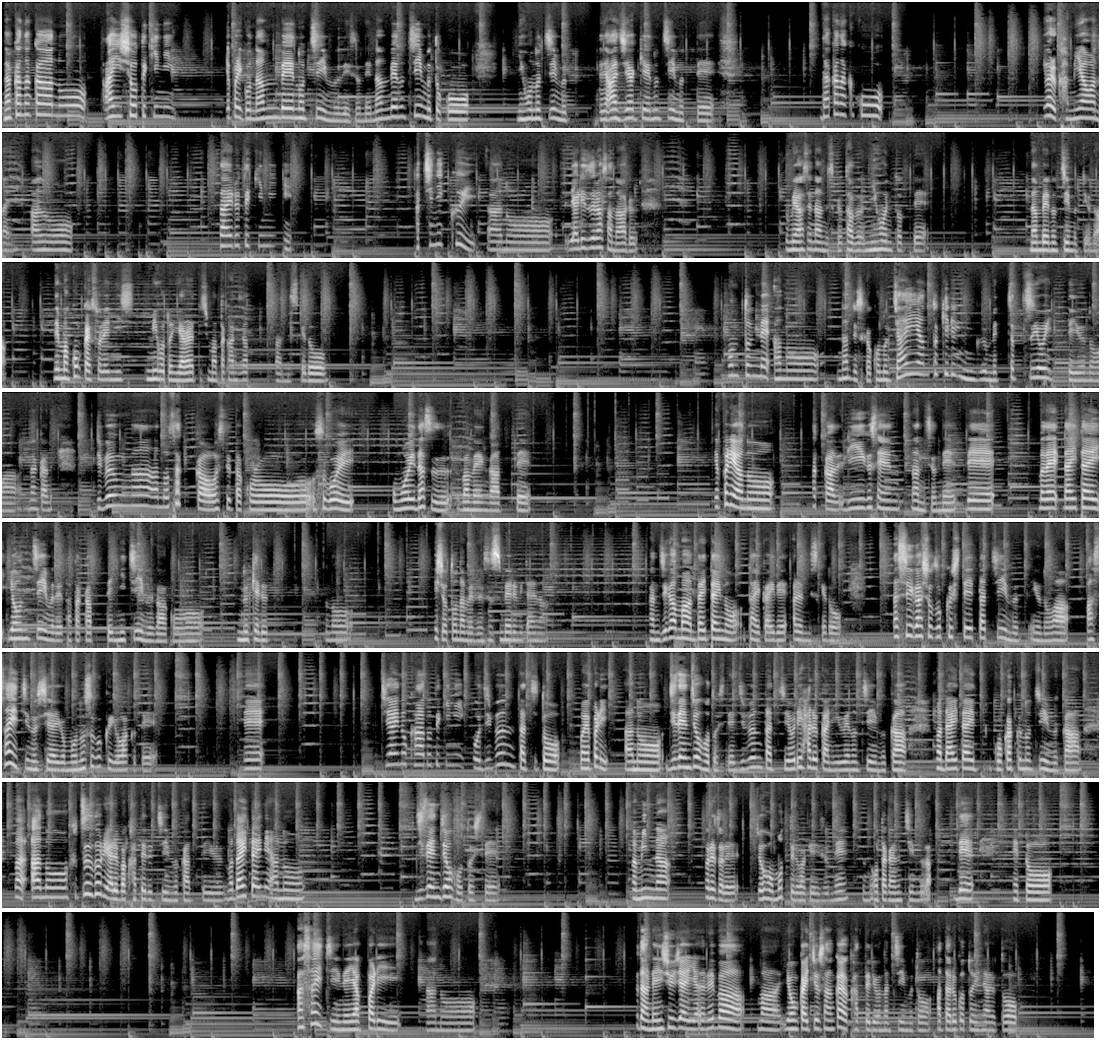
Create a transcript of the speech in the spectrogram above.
なかなかあの、相性的に、やっぱりこう南米のチームですよね。南米のチームとこう、日本のチーム、アジア系のチームって、なかなかこう、いわゆる噛み合わない。あの、スタイル的に、勝ちにくい、あのやりづらさのある組み合わせなんですけど、多分日本にとって南米のチームっていうのは。で、まあ今回それに見事にやられてしまった感じだったんですけど、本当にね、あのー、何ですか、このジャイアントキリングめっちゃ強いっていうのは、なんか、ね、自分があのサッカーをしてた頃、すごい思い出す場面があって、やっぱりあの、サッカーでリーグ戦なんですよね。で、まあ、だいたい4チームで戦って2チームがこう、抜ける、その、決勝トーナメントに進めるみたいな感じが、まあ大体の大会であるんですけど、私が所属していたチームっていうのは、朝一の試合がものすごく弱くて、で、試合のカード的にこう自分たちと、まあ、やっぱりあの事前情報として自分たちよりはるかに上のチームか、まあ、大体互角のチームか、まあ、あの普通通りやれば勝てるチームかっていう、まあ、大体ねあの事前情報として、まあ、みんなそれぞれ情報を持ってるわけですよねそのお互いのチームが。でえっと朝一にね、やっぱり、あのー、普段練習試合やれば、まあ、4回中3回は勝ってるようなチームと当たることになると、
